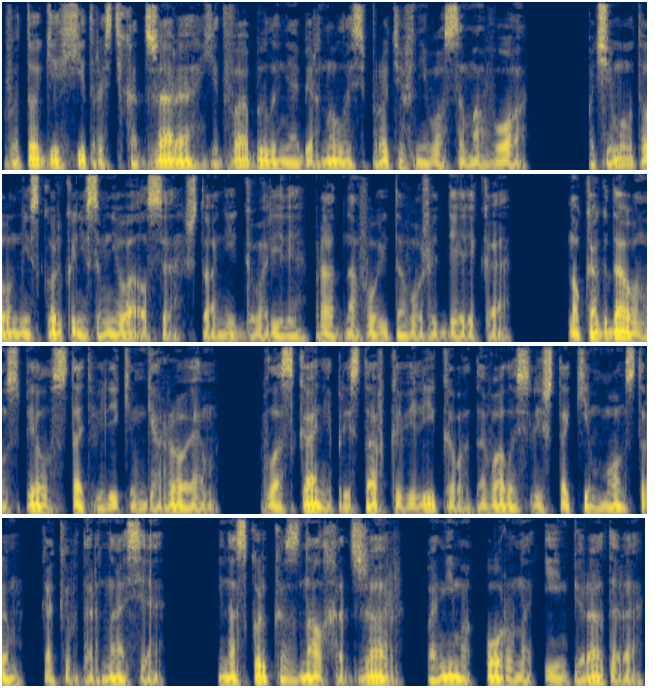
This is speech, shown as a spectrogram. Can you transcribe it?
В итоге хитрость Хаджара едва было не обернулась против него самого. Почему-то он нисколько не сомневался, что они говорили про одного и того же Дерека. Но когда он успел стать великим героем? В Ласкане приставка «великого» давалась лишь таким монстрам, как и в Дарнасе. И насколько знал Хаджар, помимо Оруна и Императора,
